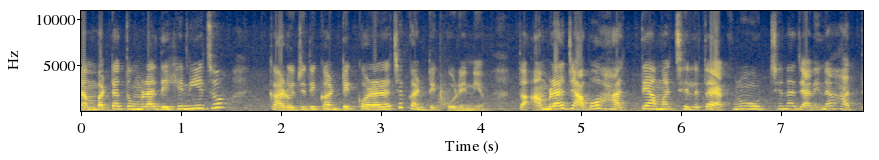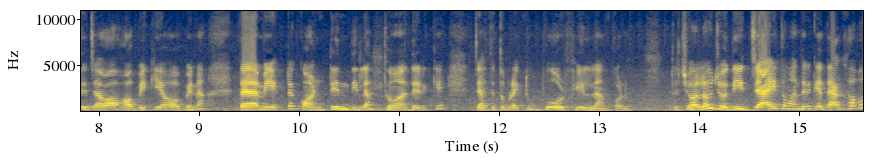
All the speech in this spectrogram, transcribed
নাম্বারটা তোমরা দেখে নিয়েছো। কারও যদি কন্ট্যাক্ট করার আছে কন্ট্যাক্ট করে নিও। তো আমরা যাব হাঁটতে, আমার ছেলে তো এখনও উঠছে না, জানি না হাঁটতে যাওয়া হবে কি হবে না। তাই আমি একটা কন্টেন্ট দিলাম তোমাদেরকে, যাতে তোমরা একটু বোর ফিল না করো। তো চলো, যদি যাই তোমাদেরকে দেখাবো,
